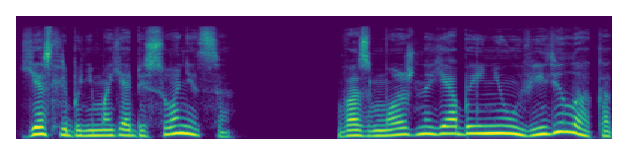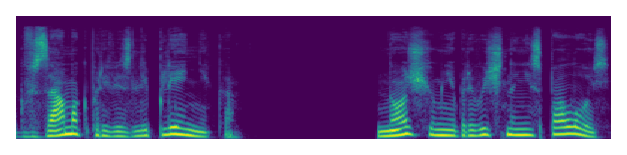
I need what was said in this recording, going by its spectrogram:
Если бы не моя бессонница, возможно, я бы и не увидела, как в замок привезли пленника. Ночью мне привычно не спалось,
